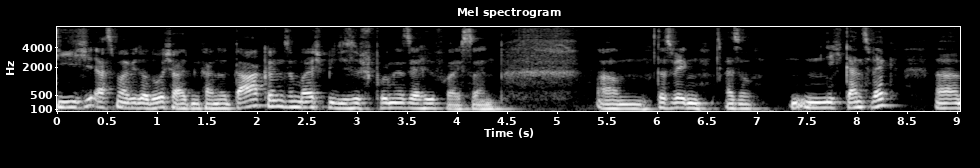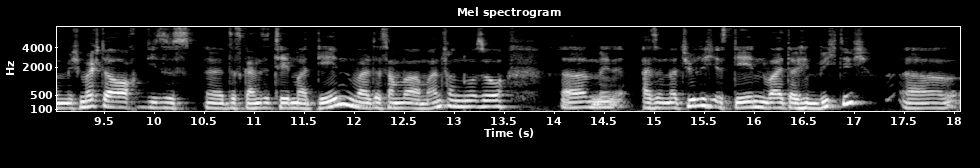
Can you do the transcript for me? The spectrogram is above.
die ich erstmal wieder durchhalten kann. Und da können zum Beispiel diese Sprünge sehr hilfreich sein. Ähm, deswegen, also nicht ganz weg. Ähm, ich möchte auch dieses, äh, das ganze Thema dehnen, weil das haben wir am Anfang nur so Ähm, also natürlich ist denen weiterhin wichtig, äh,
